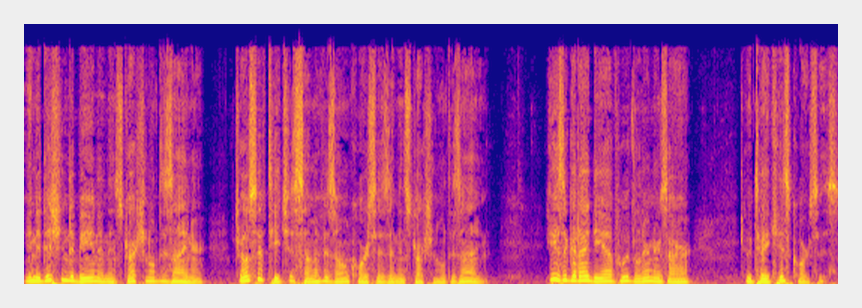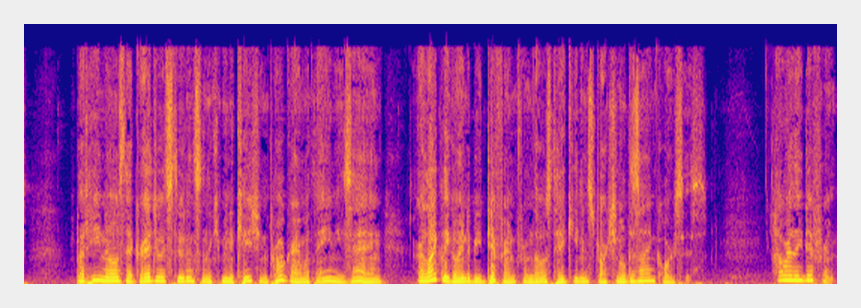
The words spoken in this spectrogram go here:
In addition to being an instructional designer, Joseph teaches some of his own courses in instructional design. He has a good idea of who the learners are who take his courses, but he knows that graduate students in the communication program with Amy Zhang are likely going to be different from those taking instructional design courses. How are they different?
